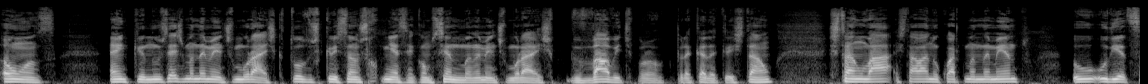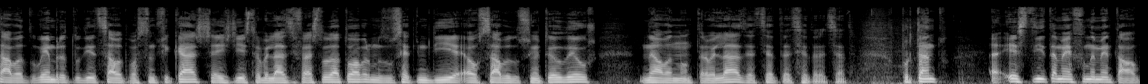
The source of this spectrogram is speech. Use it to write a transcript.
a 11 em que nos 10 mandamentos morais que todos os cristãos reconhecem como sendo mandamentos morais válidos para, para cada cristão, estão lá, está lá no quarto mandamento o, o dia de sábado. Lembra-te do dia de sábado para santificar, seis dias trabalhares e farás toda a tua obra, mas o sétimo dia é o sábado do Senhor teu Deus, nela não trabalharás, etc, etc, etc. Portanto, eh, esse dia também é fundamental.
